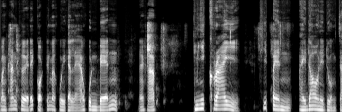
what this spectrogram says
บางท่านเคยได้กดขึ้นมาคุยกันแล้ว คุณเบนซ์นะครับ มีใครที่เป็นไอดอลในดวงใจ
